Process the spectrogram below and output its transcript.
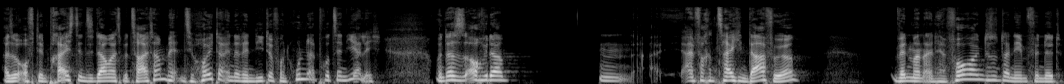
Also auf den Preis, den sie damals bezahlt haben, hätten sie heute eine Rendite von 100% jährlich. Und das ist auch wieder ein, einfach ein Zeichen dafür, wenn man ein hervorragendes Unternehmen findet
